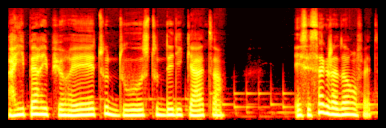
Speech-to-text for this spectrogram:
pas hyper épuré, toute douce, toute délicate. Et c'est ça que j'adore en fait.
